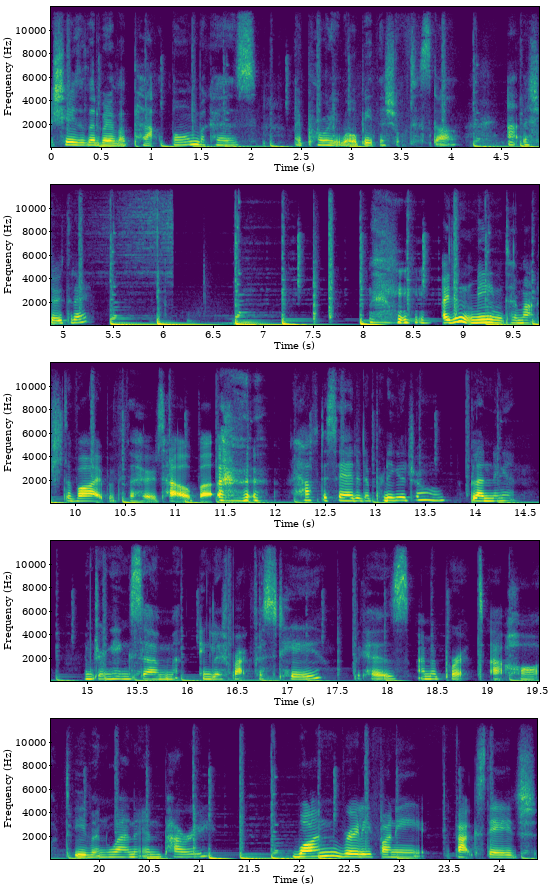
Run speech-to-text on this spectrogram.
shoes with a little bit of a platform because I probably will be the shortest girl at the show today. I didn't mean to match the vibe of the hotel, but I have to say I did a pretty good job blending in. I'm drinking some English breakfast tea because I'm a Brit at heart, even when in Paris. One really funny backstage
